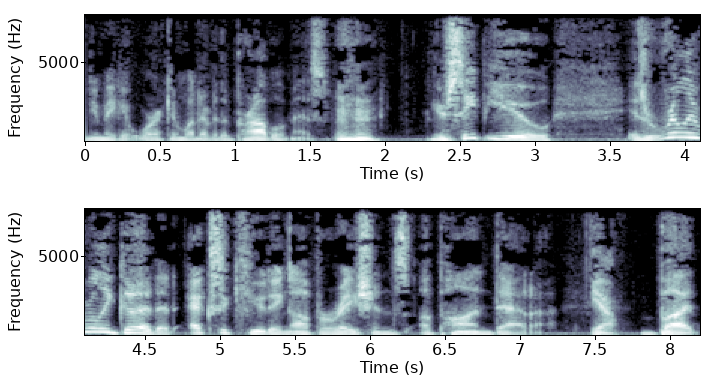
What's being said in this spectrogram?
you make it work in whatever the problem is. Mhm. Your CPU is really, really good at executing operations upon data Yeah. but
